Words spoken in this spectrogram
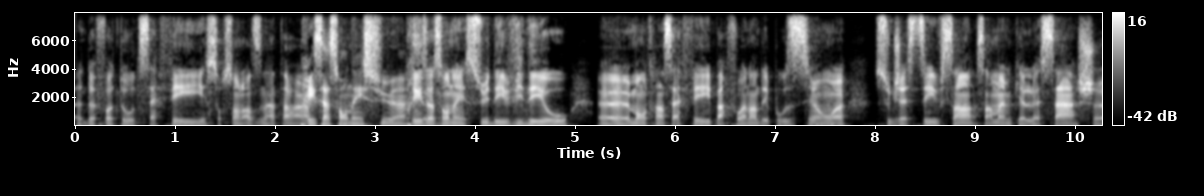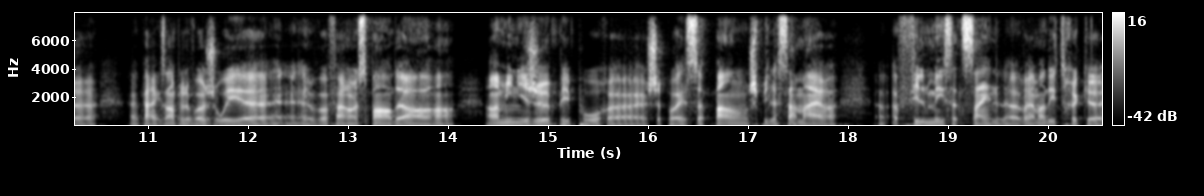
de photos de sa fille sur son ordinateur. Prise à son insu, hein. Prise à son insu, des vidéos euh, montrant sa fille parfois dans des positions Mhm. euh, suggestives sans, sans même qu'elle le sache. Euh, euh, par exemple, elle va jouer, euh, elle va faire un sport dehors en, en mini-jupe et pour, euh, je sais pas, elle se penche, puis là, sa mère a, filmé cette scène-là. Vraiment des trucs euh,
